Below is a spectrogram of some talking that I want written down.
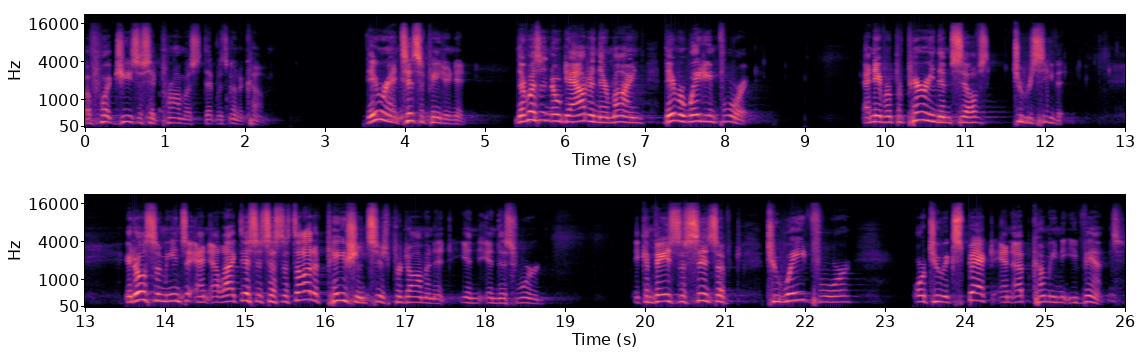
of what Jesus had promised that was going to come. They were anticipating it. There wasn't no doubt in their mind, they were waiting for it. And they were preparing themselves to receive it. It also means, and like this, it says the thought of patience is predominant in, in this word. It conveys the sense of to wait for or to expect an upcoming event.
